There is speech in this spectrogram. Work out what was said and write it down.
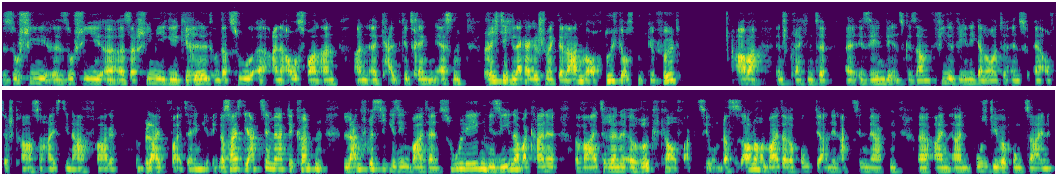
Sushi, äh, Sushi, äh, Sashimi gegrillt und dazu eine Auswahl an, an Kaltgetränken, Essen. Richtig lecker geschmeckt. Der Laden war auch durchaus gut gefüllt. Aber entsprechend äh, sehen wir insgesamt viel weniger Leute äh, auf der Straße, heißt die Nachfrage bleibt weiterhin gering. Das heißt, die Aktienmärkte könnten langfristig gesehen weiterhin zulegen. Wir sehen aber keine weiteren Rückkaufaktionen. Das ist auch noch ein weiterer Punkt, der an den Aktienmärkten äh, ein, ein positiver Punkt sein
